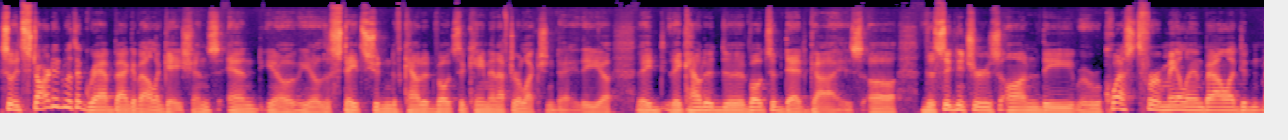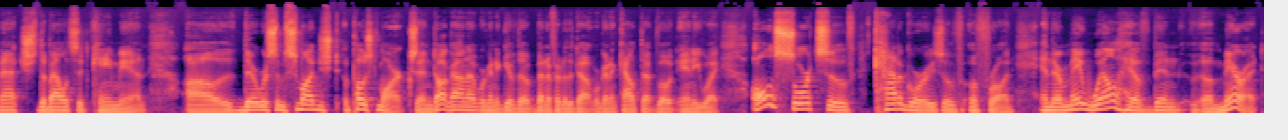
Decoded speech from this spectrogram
So it started with a grab bag of allegations and you know you know the states shouldn't have counted votes that came in after election day. The uh, they they counted uh, votes of dead guys. Uh, the signatures on the requests for mail-in ballot didn't match the ballots that came in. Uh, there were some smudged postmarks and doggone it we're going to give the benefit of the doubt we're going to count that vote anyway. All sorts of categories of, of fraud and there may well have been Uh, merit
